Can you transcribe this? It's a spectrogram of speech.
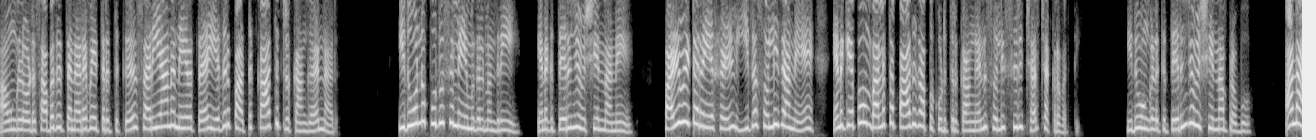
அவங்களோட சபதத்தை நிறைவேத்துறதுக்கு சரியான நேரத்தை எதிர்பார்த்து காத்துட்டு இருக்காங்கன்னாரு இது ஒண்ணு புதுசு இல்லையே முதல் மந்திரி. எனக்கு தெரிஞ்ச விஷயம் தானே. பழுவேட்டரையர்கள் இத சொல்லிதானே எனக்கு எப்பவும் பலத்த பாதுகாப்பு கொடுத்துருக்காங்கன்னு சொல்லி சிரிச்சார் சக்கரவர்த்தி. இது உங்களுக்கு தெரிஞ்ச விஷயம்தான் பிரபு. ஆனா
